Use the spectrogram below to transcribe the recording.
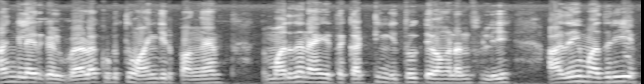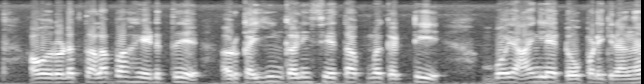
ஆங்கிலேயர்கள் விலை கொடுத்து வாங்கியிருப்பாங்க. இந்த மருதநாயகத்தை கட்டி இங்கே தூக்கி வாங்கடான்னு சொல்லி அதே மாதிரி அவரோட தலப்பாக எடுத்து அவர் கையும் காலையும் சேர்த்தாப்புல கட்டி போய் ஆங்கிலேயர்கிட்ட ஒப்படைக்கிறாங்க.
